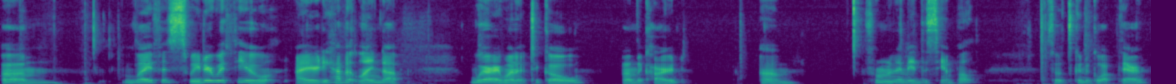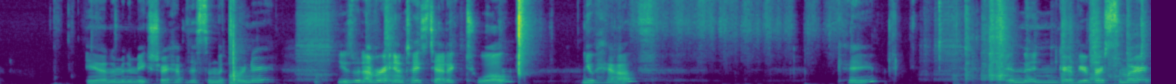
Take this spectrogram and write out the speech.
um, Life is Sweeter with You. I already have it lined up where I want it to go on the card um, from when I made the sample. So it's going to go up there. And I'm going to make sure I have this in the corner. Use whatever anti-static tool you have. Okay. And then grab your Versamark.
